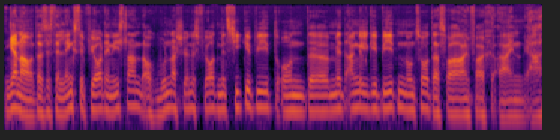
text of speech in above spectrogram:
Genau, das ist der längste Fjord in Island, auch wunderschönes Fjord mit Skigebiet und äh, mit Angelgebieten und so. Das war einfach ein, ja,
